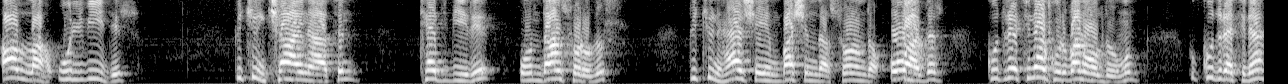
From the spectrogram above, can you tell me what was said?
Allah ulvidir. Bütün kainatın tedbiri ondan sorulur. Bütün her şeyin başında sonunda o vardır. Kudretine kurban olduğumun bu kudretine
